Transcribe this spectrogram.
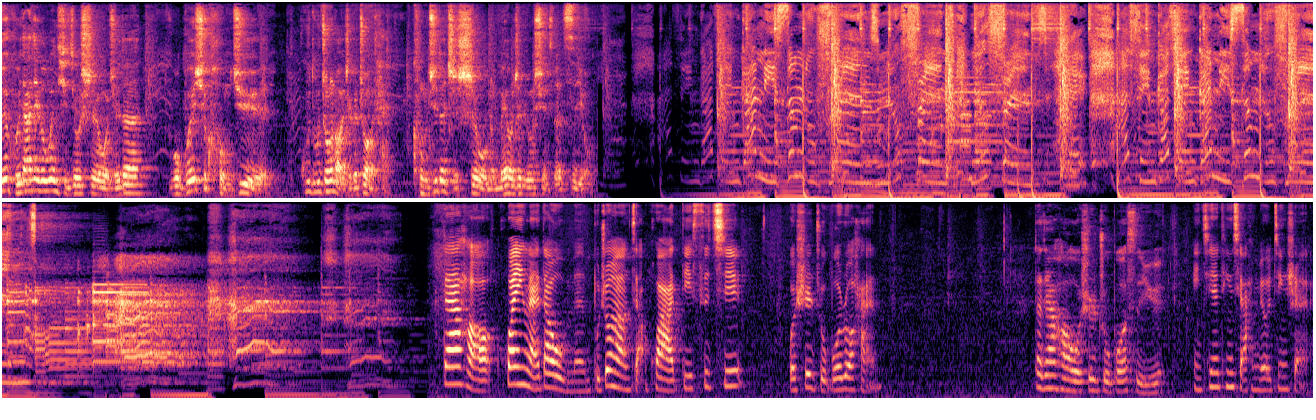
所以回答那个问题就是，我觉得我不会去恐惧孤独终老这个状态，恐惧的只是我们没有这种选择的自由。大家好，欢迎来到我们不重要讲话第四期，我是主播若涵。大家好，我是主播死鱼。你今天听起来很没有精神哎。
